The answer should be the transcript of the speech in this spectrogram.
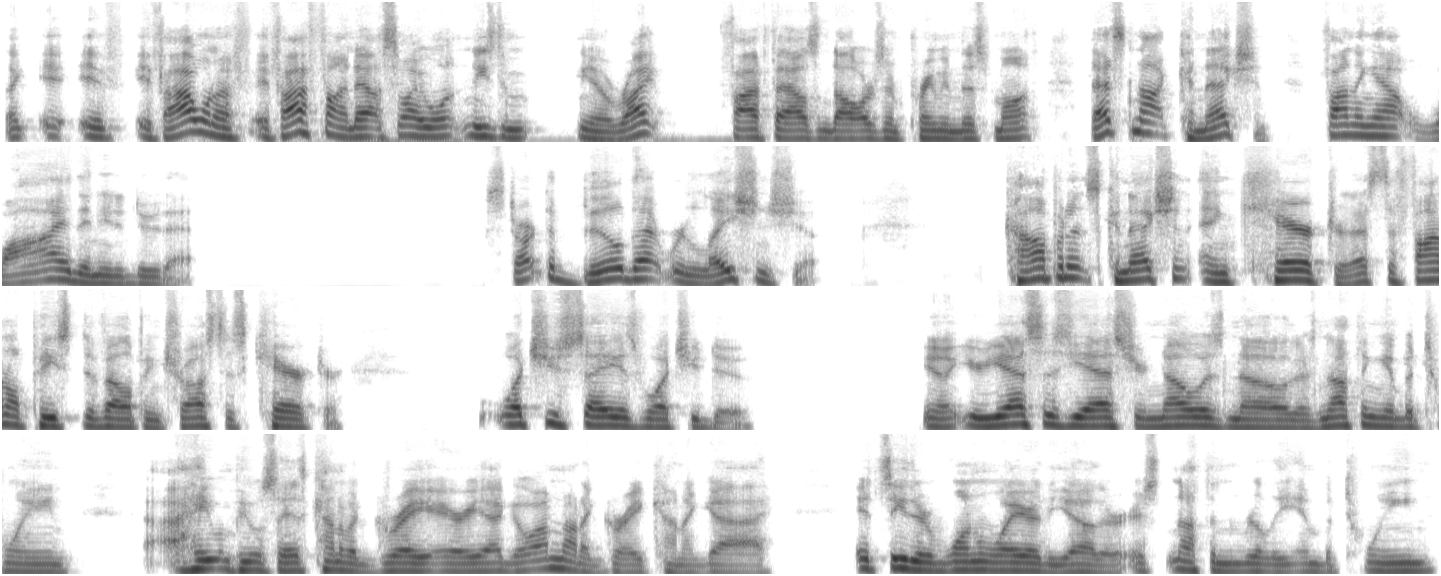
Like if if I want to if I find out somebody want, needs to you know write five thousand dollars in premium this month, that's not connection. Finding out why they need to do that. Start to build that relationship. Competence, connection, and character. That's the final piece developing trust is character. What you say is what you do. You know, your yes is yes, your no is no. There's nothing in between. I hate when people say it's kind of a gray area. I go, I'm not a gray kind of guy. It's either one way or the other. It's nothing really in between.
